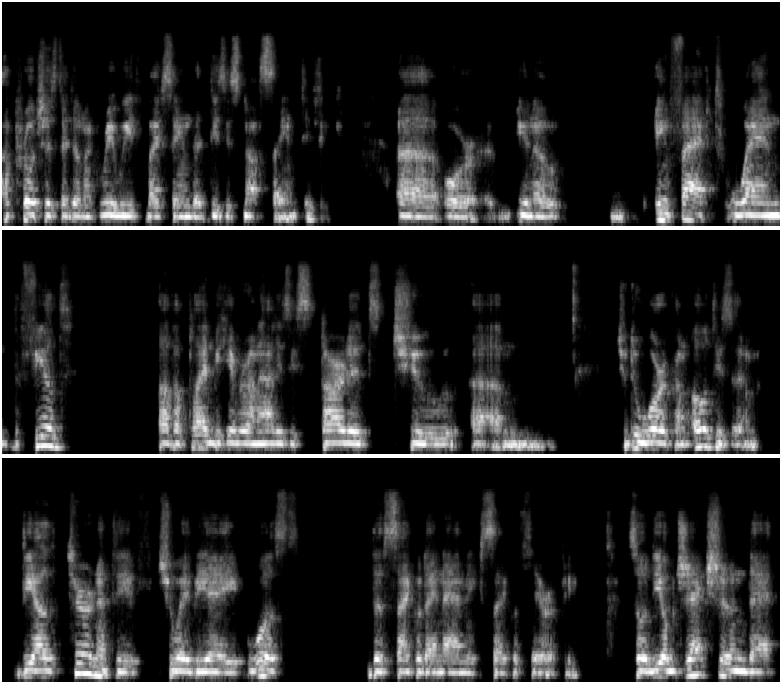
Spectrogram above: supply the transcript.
approaches they don't agree with by saying that this is not scientific. Uh, or, you know, in fact, when the field of applied behavioral analysis started to, um, to do work on autism, the alternative to ABA was the psychodynamic psychotherapy. So the objection that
